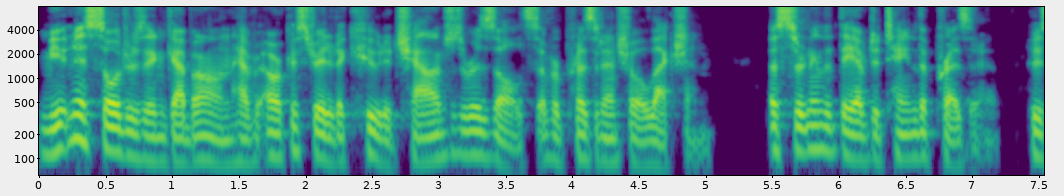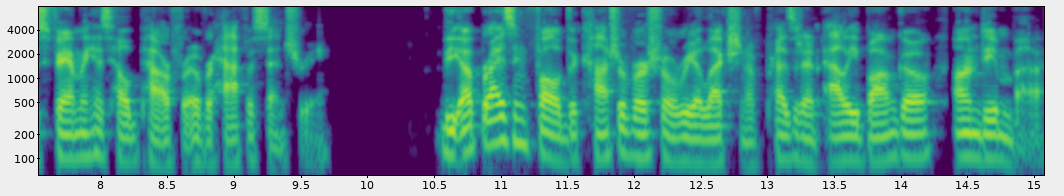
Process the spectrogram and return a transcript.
Mutinous soldiers in Gabon have orchestrated a coup to challenge the results of a presidential election, asserting that they have detained the president, whose family has held power for over half a century. The uprising followed the controversial re election of President Ali Bongo Ondimba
